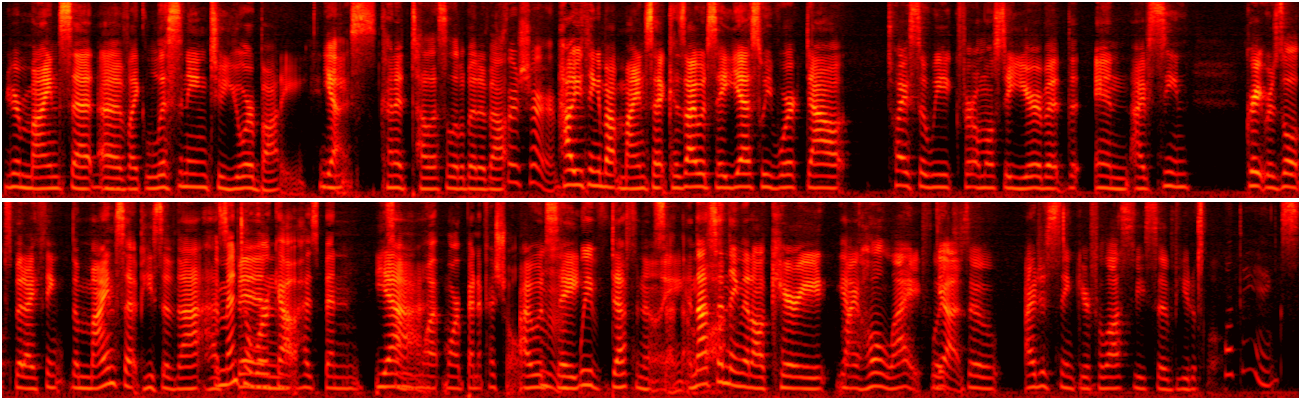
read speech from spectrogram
your mindset mm-hmm. of like listening to your body. Can Yes. kind of tell us a little bit about For sure. how you think about mindset because i would say yes we've worked out twice a week for almost a year but the, and i've seen great results but i think the mindset piece of that has the mental been- workout has been Yeah. somewhat more beneficial. i would Mhm. say We've we've definitely that and that's lot. something that i'll carry Yeah. my whole life which, Yeah. so i just think your philosophy is so beautiful Well, thanks.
